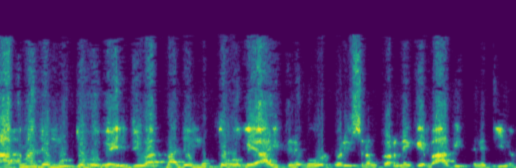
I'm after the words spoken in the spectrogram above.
आत्मा जब मुक्त हो गई, जीवात्मा जब मुक्त हो गया, इतने घोर परिश्रम करने के बाद इतने दिनों,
